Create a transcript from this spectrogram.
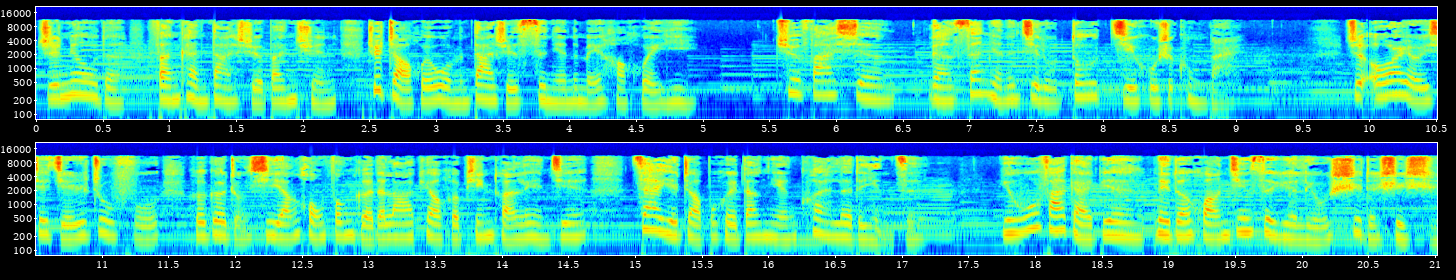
执拗的翻看大学班群，去找回我们大学四年的美好回忆，却发现两三年的记录都几乎是空白，只偶尔有一些节日祝福和各种夕阳红风格的拉票和拼团链接，再也找不回当年快乐的影子，也无法改变那段黄金岁月流逝的事实。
